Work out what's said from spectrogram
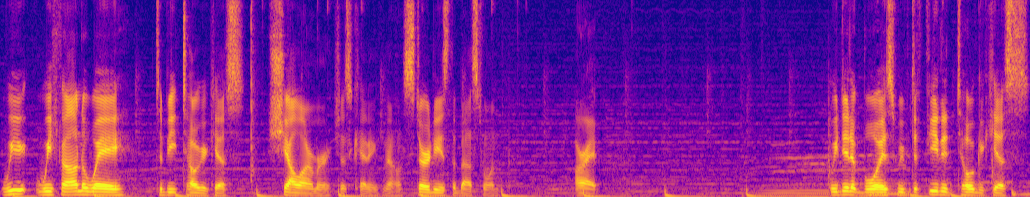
We we found a way to beat Togekiss. Shell armor. Just kidding. No, Sturdy is the best one. Alright. We did it, boys. We've defeated Togekiss.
